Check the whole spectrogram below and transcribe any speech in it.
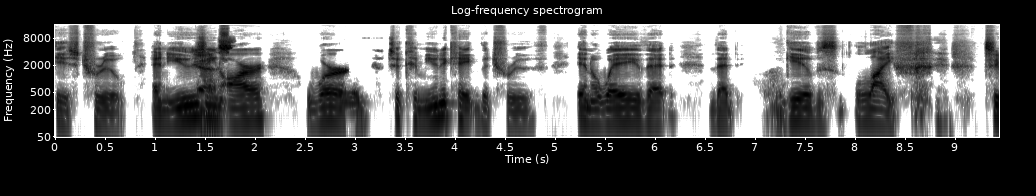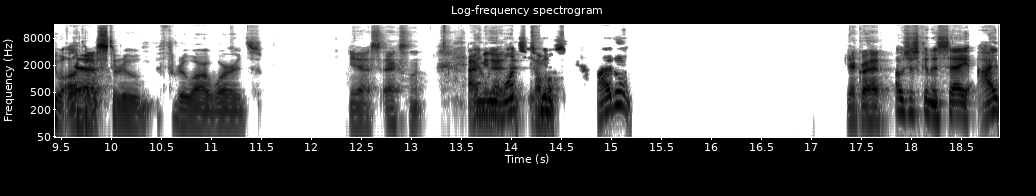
is true and using yes. our word to communicate the truth in a way that that gives life to others through through our words Yes, excellent. I and mean, we want to, almost... I don't. Yeah, go ahead. I was just going to say, I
